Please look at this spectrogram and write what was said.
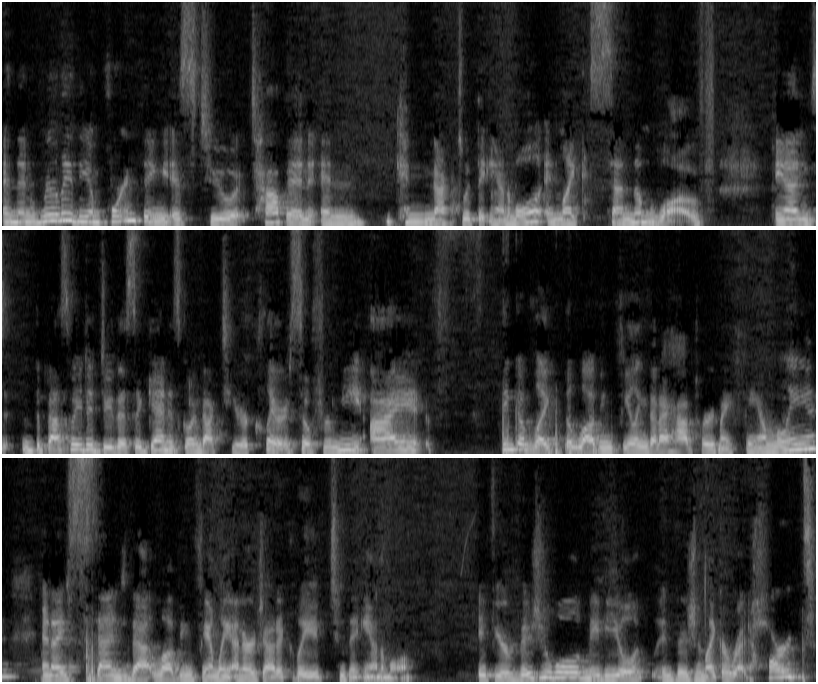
and then really the important thing is to tap in and connect with the animal and like send them love. And the best way to do this again is going back to your clairs. So for me, I think of like the loving feeling that I have toward my family and I send that loving family energetically to the animal. If you're visual, maybe you'll envision like a red heart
